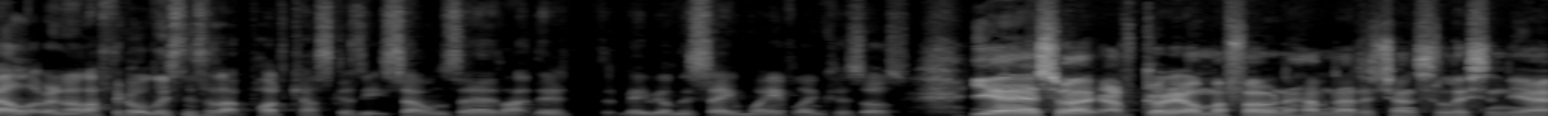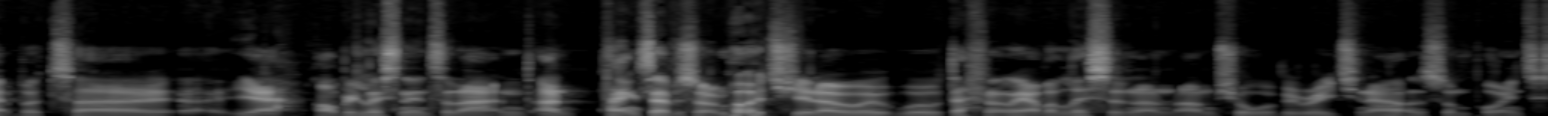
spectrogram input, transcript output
belter, and I'll have to go listen to that podcast because it sounds uh, like they're maybe on the same wavelength as us. Yeah, so I, have got it on my phone. I haven't had a chance to listen yet, but uh, yeah, I'll be listening to that. And, and thanks ever so much. You know, we'll, definitely have a listen. I'm, I'm sure we'll be reaching out at some point.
